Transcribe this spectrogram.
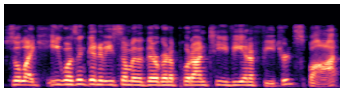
So, like, he wasn't going to be someone that they're going to put on TV in a featured spot.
